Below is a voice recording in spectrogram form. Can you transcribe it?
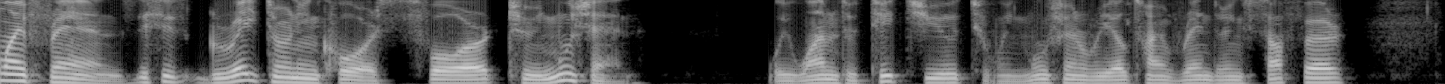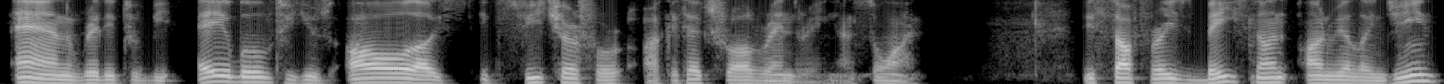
my friends, this is great turning course for Twinmotion. We want to teach you Twinmotion real-time rendering software and ready to be able to use all its, its features for architectural rendering and so on. This software is based on Unreal Engine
